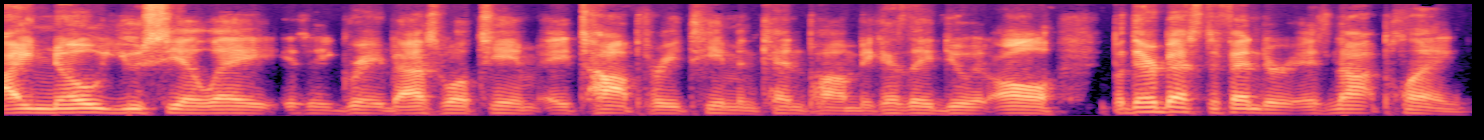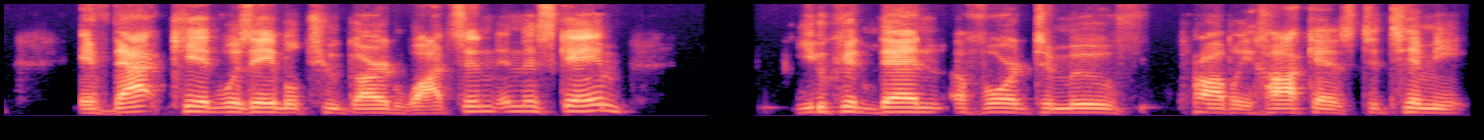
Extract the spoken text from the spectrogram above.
I know UCLA is a great basketball team, a top three team in KenPom because they do it all, but their best defender is not playing. If that kid was able to guard Watson in this game, you could then afford to move probably Jaquez to Timme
